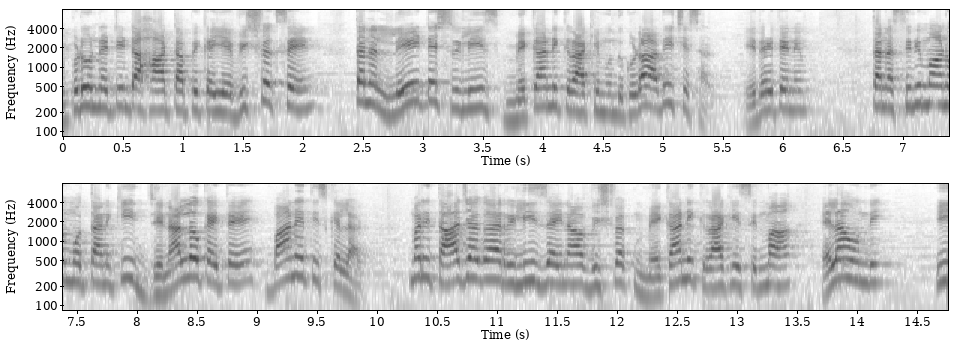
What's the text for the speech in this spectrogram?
ఎప్పుడూ నెట్టింట హాట్ టాపిక్ అయ్యే విశ్వక్ సేన్ తన లేటెస్ట్ రిలీజ్ మెకానిక్ రాఖీ ముందు కూడా అదే చేశాడు. ఏదైతేనేం తన సినిమాను మొత్తానికి జనాల్లోకి అయితే బాగానే తీసుకెళ్ళాడు మరి తాజాగా రిలీజ్ అయిన విశ్వక్ మెకానిక్ రాకీ సినిమా ఎలా ఉంది? ఈ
